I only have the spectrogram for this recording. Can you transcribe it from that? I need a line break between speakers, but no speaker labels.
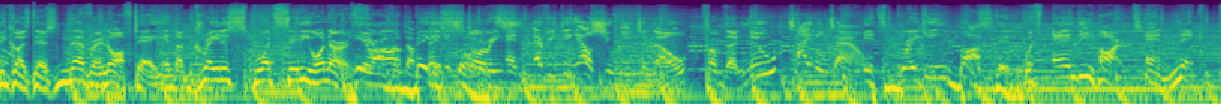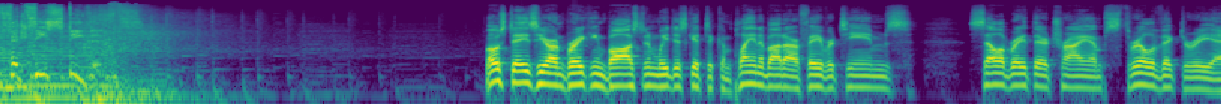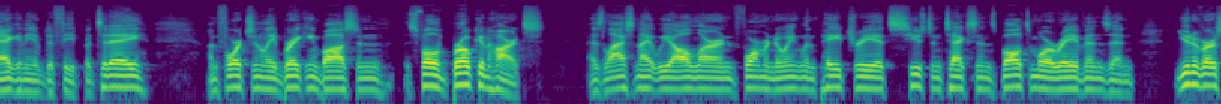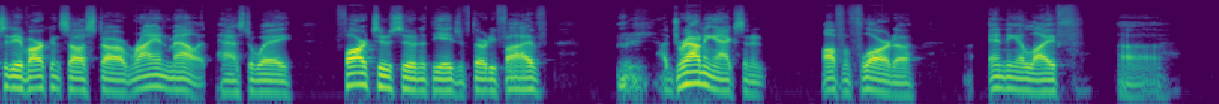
Because there's never an off day in the greatest sports city on earth.
Here are the, biggest, stories and everything else you need to know from the new Titletown.
It's Breaking Boston with Andy Hart and Nick Fitzy Stevens.
Most days here on Breaking Boston, we just get to complain about our favorite teams, celebrate their triumphs, thrill of victory, agony of defeat. But today, unfortunately, Breaking Boston is full of broken hearts. As last night we all learned, former New England Patriots, Houston Texans, Baltimore Ravens, and University of Arkansas star Ryan Mallett passed away far too soon at the age of 35. a drowning accident off of Florida ending a life uh,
